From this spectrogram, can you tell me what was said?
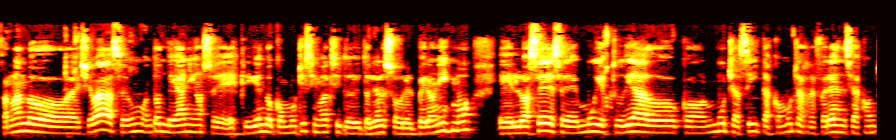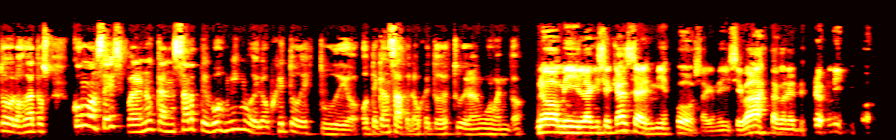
Fernando, eh, llevas un montón de años eh, escribiendo con muchísimo éxito editorial sobre el peronismo. Eh, lo haces muy estudiado, con muchas citas, con muchas referencias, con todos los datos. ¿Cómo haces para no cansarte vos mismo del objeto de estudio? ¿O te cansás del objeto de estudio en algún momento? No, mi, la que se cansa es mi esposa, que me dice, basta con el peronismo.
